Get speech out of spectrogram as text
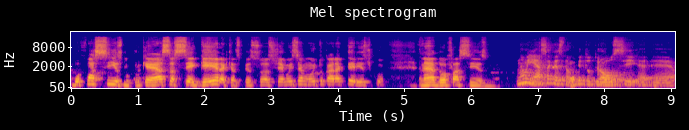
do fascismo, porque essa cegueira que as pessoas chegam, isso é muito característico né, do fascismo. Não, e essa questão que tu trouxe, é, é,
